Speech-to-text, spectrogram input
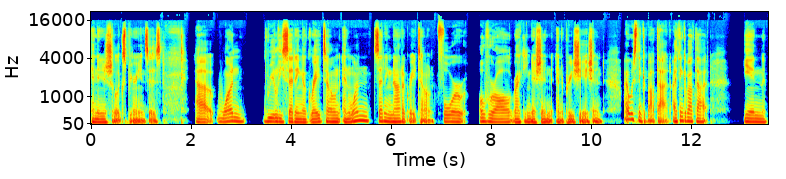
and initial experiences. Uh, one really setting a great tone and one setting not a great tone for overall recognition and appreciation. I always think about that. I think about that in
